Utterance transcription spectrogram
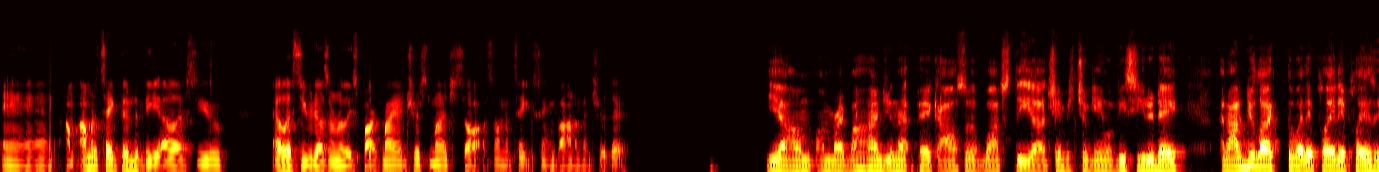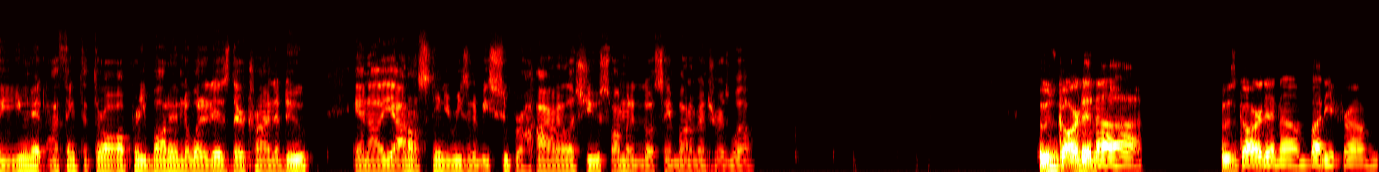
and I'm, I'm going to take them to be LSU. LSU doesn't really spark my interest much, so, so I'm going to take St. Bonaventure there. Yeah, I'm, I'm right behind you in that pick. I also watched the uh, championship game with VCU today, and I do like the way they play. They play as a unit. I think that they're all pretty bought into what it is they're trying to do. And uh, yeah, I don't see any reason to be super high on LSU, so I'm going to go St. Bonaventure as well. Who's guarding uh who's guarding um buddy from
